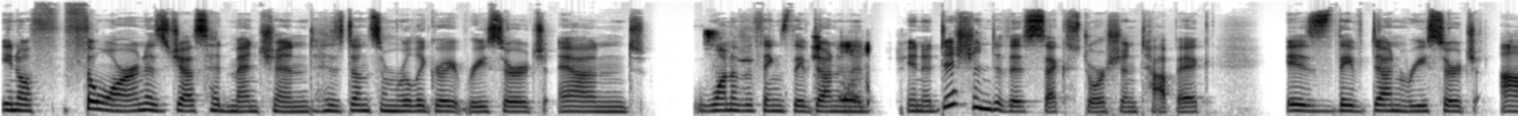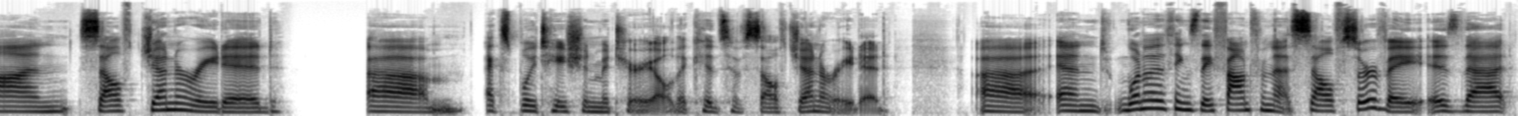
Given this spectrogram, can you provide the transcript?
you know, Thorn, as Jess had mentioned, has done some really great research. And one of the things they've done in, in addition to this sextortion topic is they've done research on self generated um, exploitation material that kids have self generated. Uh, and one of the things they found from that self survey is that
